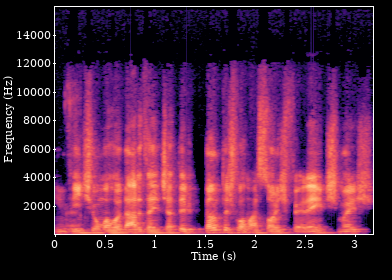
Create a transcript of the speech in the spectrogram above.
Em 21 é. rodadas a gente já teve tantas formações diferentes, mas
